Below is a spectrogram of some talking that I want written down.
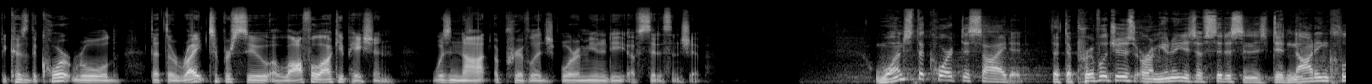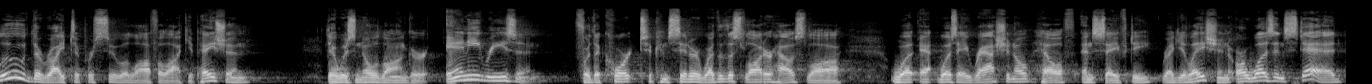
because the court ruled that the right to pursue a lawful occupation was not a privilege or immunity of citizenship. Once the court decided that the privileges or immunities of citizens did not include the right to pursue a lawful occupation, there was no longer any reason for the court to consider whether the slaughterhouse law was a rational health and safety regulation or was instead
